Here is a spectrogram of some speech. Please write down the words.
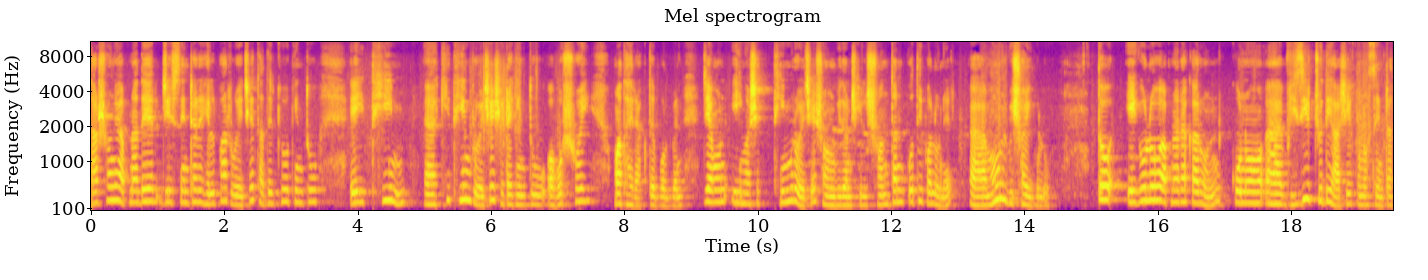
তার সঙ্গে আপনাদের যে সেন্টারে হেল্পার রয়েছে তাদেরকেও কিন্তু এই থিম কী থিম রয়েছে সেটা কিন্তু অবশ্যই মাথায় রাখতে বলবেন। যেমন এই মাসের থিম রয়েছে সংবেদনশীল সন্তান প্রতিপালনের মূল বিষয়গুলো। তো এগুলো আপনারা, কারণ কোনো ভিজিট যদি আসে কোনো সেন্টার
